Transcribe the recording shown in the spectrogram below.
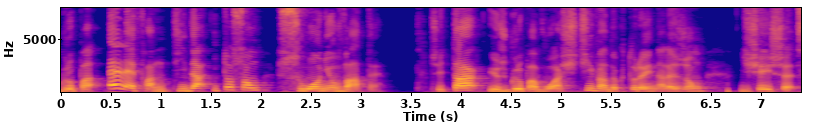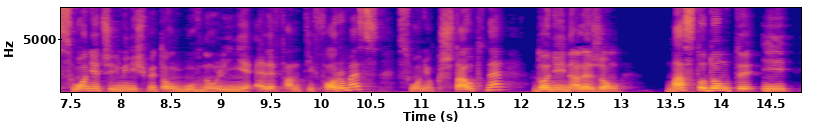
grupa elefantida i to są słoniowate. Czyli ta już grupa właściwa, do której należą dzisiejsze słonie, czyli mieliśmy tą główną linię elefantiformes, słoniokształtne, do niej należą mastodonty i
